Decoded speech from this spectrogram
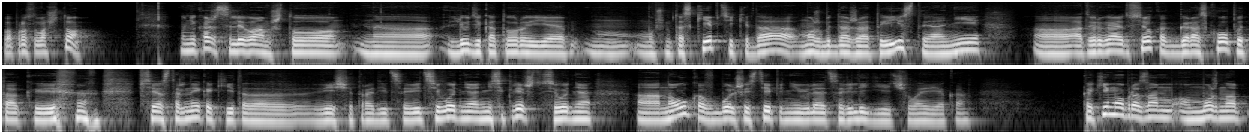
Вопрос во что? Ну, не кажется ли вам, что э, люди, которые, в общем-то, скептики, да, может быть, даже атеисты, они э, отвергают все, как гороскопы, так и все остальные какие-то вещи, традиции. Ведь сегодня не секрет, что сегодня э, наука в большей степени является религией человека. Каким образом можно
